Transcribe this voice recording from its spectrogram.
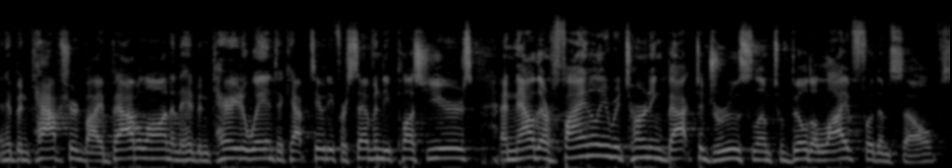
and had been captured by Babylon, and they had been carried away into captivity for 70 plus years. And now they're finally returning back to Jerusalem to build a life for themselves.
